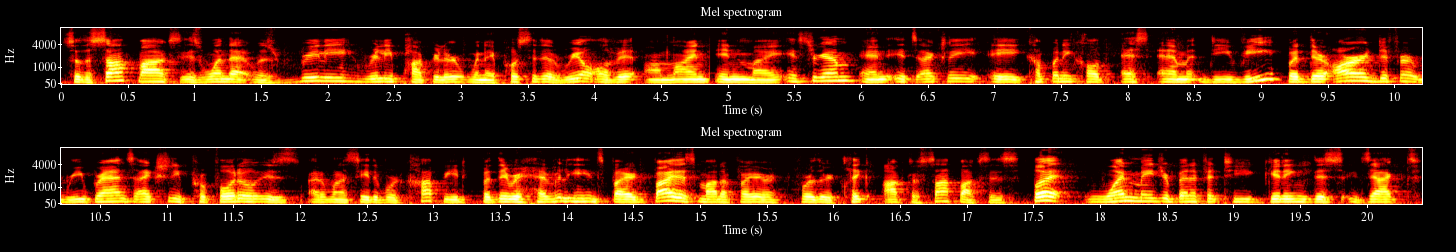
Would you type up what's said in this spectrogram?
So the softbox is one that was really, really popular when I posted a reel of it online in my Instagram. And it's actually a company called SMDV, but there are different rebrands. Actually, Profoto is, I don't want to say the word copied, but they were heavily inspired by this modifier for their Clic Octa softboxes. But one major benefit to you getting this exact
